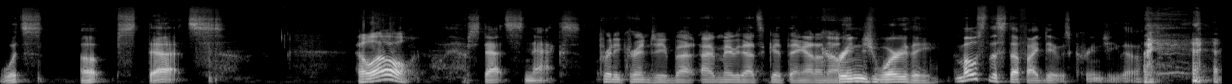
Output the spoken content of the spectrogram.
What's up, Staats? Hello. Or Staats Snacks. Pretty cringy, but I, maybe that's a good thing. I don't know. Cringe worthy. Most of the stuff I do is cringy, though.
